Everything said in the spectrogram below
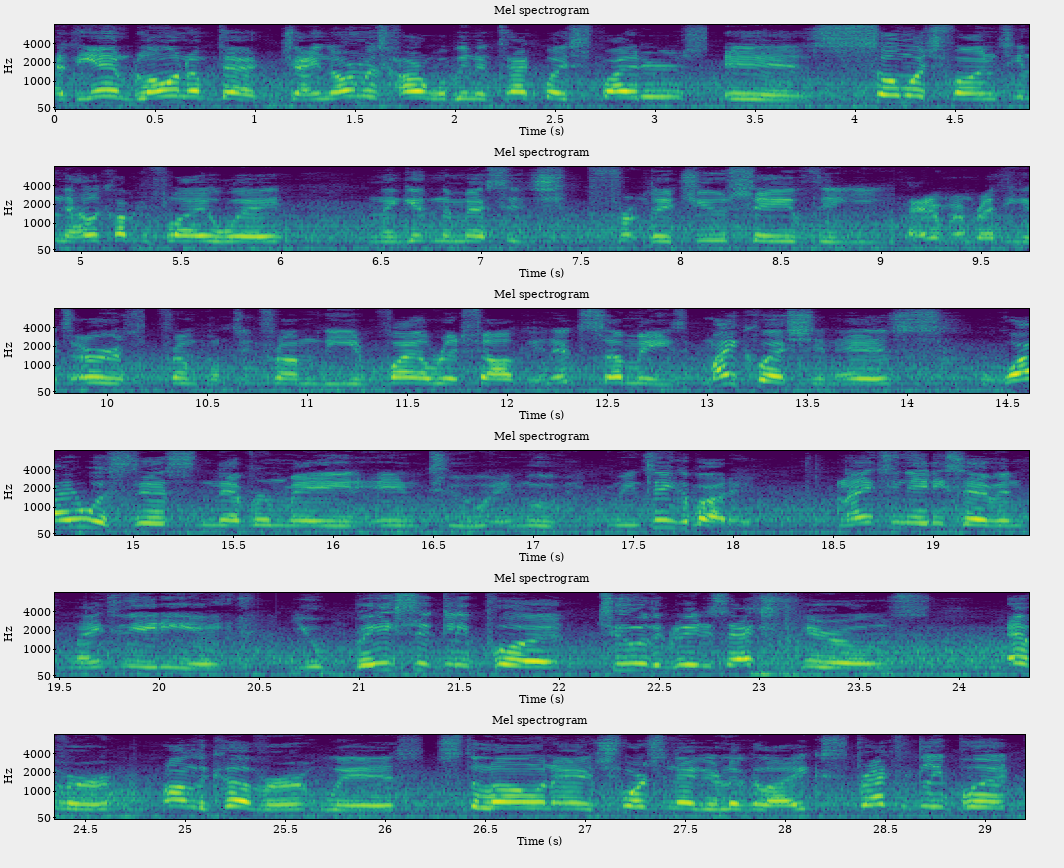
at the end, blowing up that ginormous heart while being attacked by spiders is so much fun. Seeing the helicopter fly away, and then getting the message that you saved the I don't remember I think it's Earth from from the vile red falcon. It's amazing. My question is, why was this never made into a movie? I mean, think about it. 1987, 1988, you basically put two of the greatest action heroes ever on the cover with Stallone and Schwarzenegger lookalikes. Practically put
